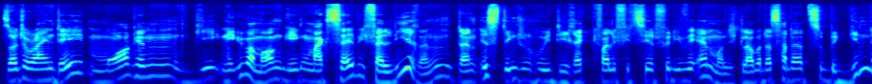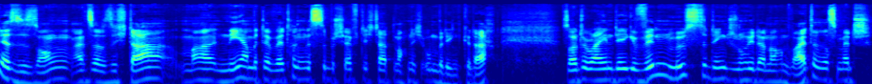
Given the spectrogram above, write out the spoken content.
Sollte Ryan Day morgen, nee, übermorgen gegen Mark Selby verlieren, dann ist Ding Junhui direkt qualifiziert für die WM. Und ich glaube, das hat er zu Beginn der Saison, als er sich da mal näher mit der Weltrangliste beschäftigt hat, noch nicht unbedingt gedacht. Sollte Ryan Day gewinnen, müsste Ding Junhui dann noch ein weiteres Match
